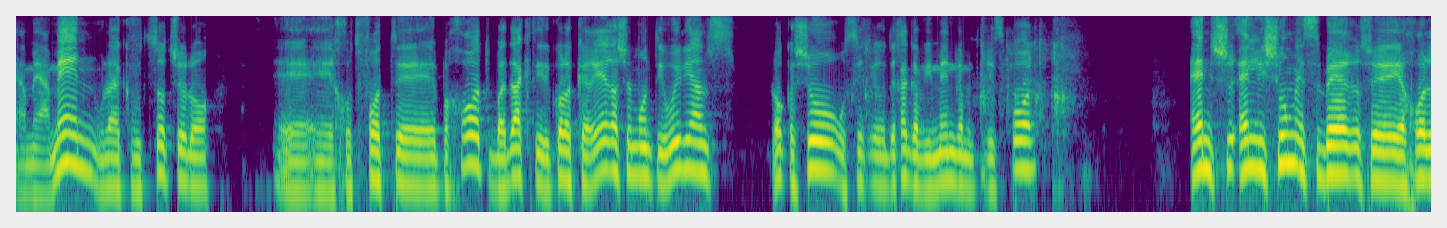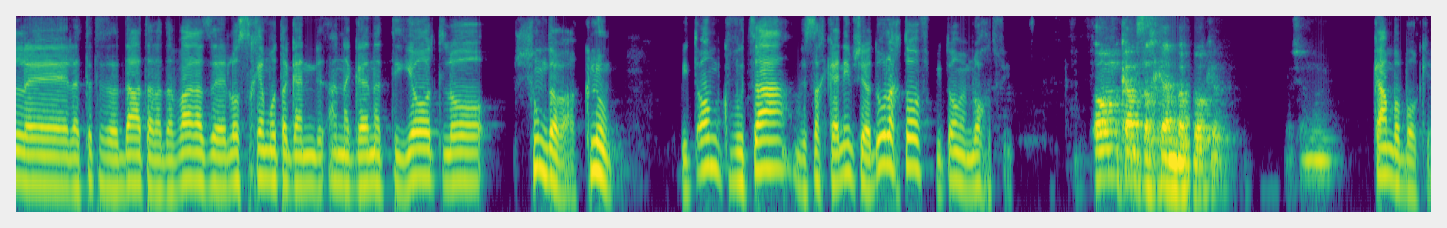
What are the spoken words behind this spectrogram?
המאמן, אולי הקבוצות שלו אה, אה, חוטפות אה, פחות. בדקתי לכל הקריירה של מונטי וויליאמס, לא קשור, הוא שיחק, דרך אגב, אימן גם את קריס פול. אין, ש... אין לי שום הסבר שיכול uh, לתת את הדעת על הדבר הזה, לא סכמות הגנ... הגנתיות, לא שום דבר, כלום. פתאום קבוצה ושחקנים שידעו לחטוף, פתאום הם לא חוטפים. פתאום קם שחקן בבוקר. קם בבוקר.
